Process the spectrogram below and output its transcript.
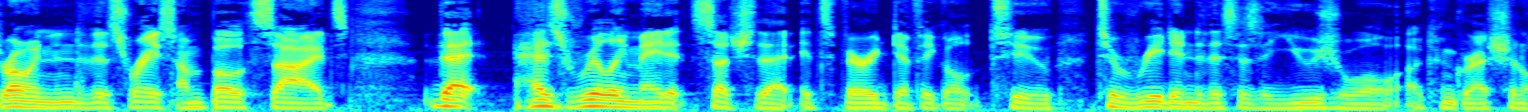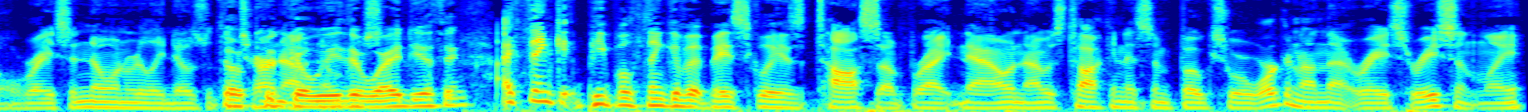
thrown into this race on both sides that has really made it such that it's very difficult to to read into this as a usual a congressional race, and no one really knows what So the it could turnout go either way, do you think? I think people think of it basically as a toss up right now. And I was talking to some folks who were working on that race recently,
